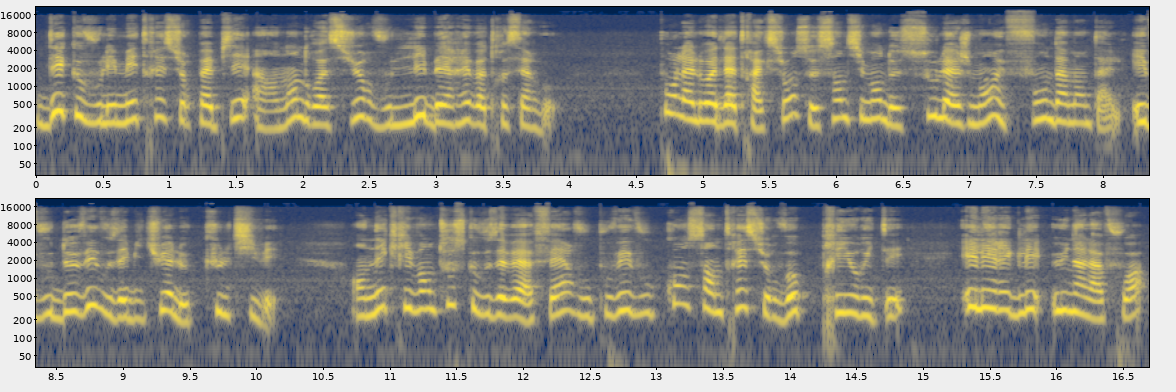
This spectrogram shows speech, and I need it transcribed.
Dès que vous les mettrez sur papier à un endroit sûr, vous libérez votre cerveau. Pour la loi de l'attraction, ce sentiment de soulagement est fondamental et vous devez vous habituer à le cultiver. En écrivant tout ce que vous avez à faire, vous pouvez vous concentrer sur vos priorités et les régler une à la fois.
